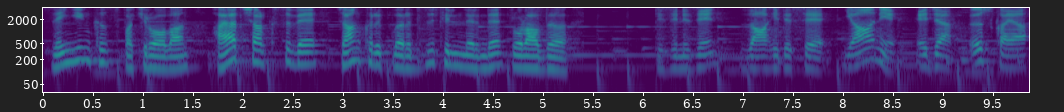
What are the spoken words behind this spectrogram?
Zengin Kız Fakir Oğlan, Hayat Şarkısı ve Can Kırıkları dizi filmlerinde rol aldı. Dizimizin Zahidesi yani Ecem Özkaya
